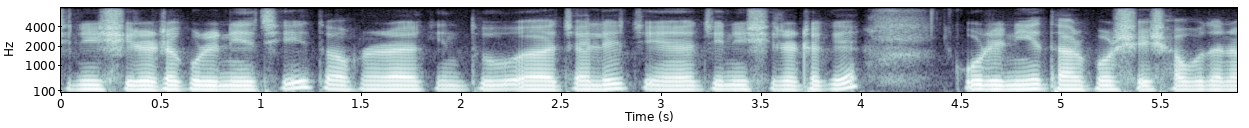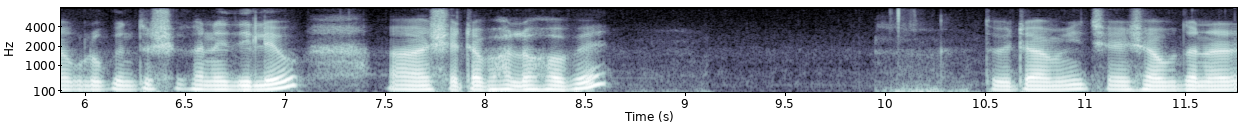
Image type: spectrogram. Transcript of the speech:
চিনির শিরাটা করে নিয়েছি। তো আপনারা কিন্তু চাইলে চিনির শিরাটাকে করে নিয়ে তারপর সেই সাবুদানাগুলো কিন্তু সেখানে দিলেও সেটা ভালো হবে। তো এটা আমি সাবুদানার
